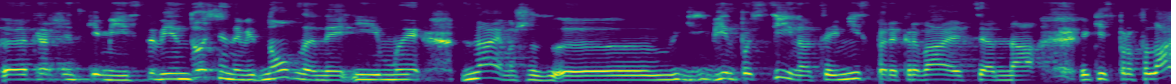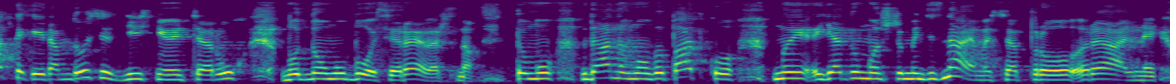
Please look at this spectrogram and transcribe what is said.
Керченський міст, він досі не відновлений, і ми знаємо, що він постійно цей міст перекривається на якісь профілактики, і там досі здійснюється рух в одному босі реверсно. Тому в даному випадку ми я думаю, що ми дізнаємося про реальний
